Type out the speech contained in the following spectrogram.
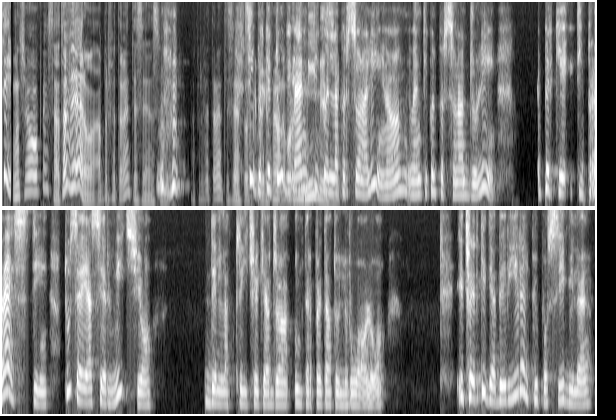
sì. Non ci avevo pensato, è vero, ha perfettamente senso. Ha perfettamente senso. Sì, perché un tu diventi quella persona lì, no? Diventi quel personaggio lì, perché ti presti, tu sei a servizio dell'attrice che ha già interpretato il ruolo e cerchi di aderire il più possibile.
